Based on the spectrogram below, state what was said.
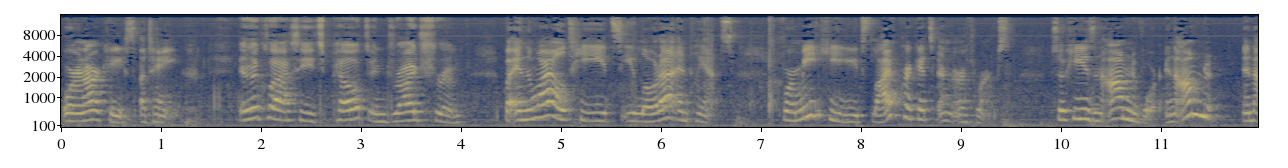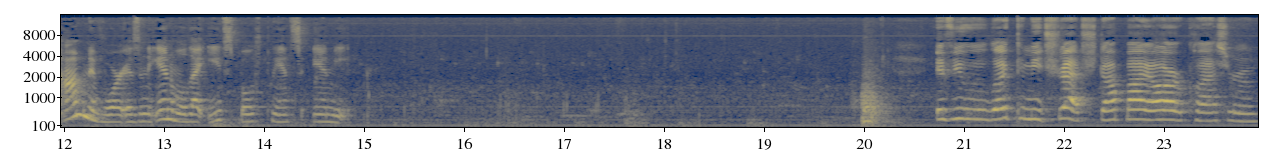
or in our case, a tank. In the class, he eats pellets and dried shrimp. But in the wild, he eats elota and plants. For meat, he eats live crickets and earthworms. So he is an omnivore. An, omni an omnivore is an animal that eats both plants and meat. If you would like to meet Stretch, stop by our classroom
